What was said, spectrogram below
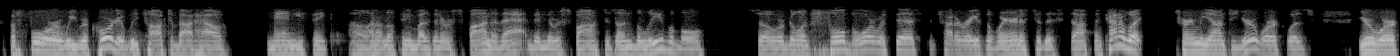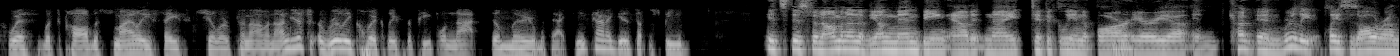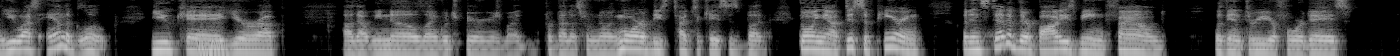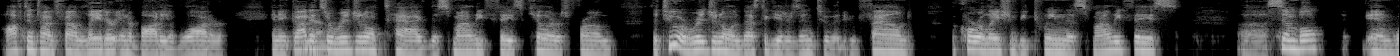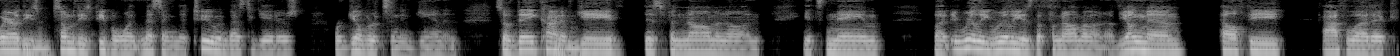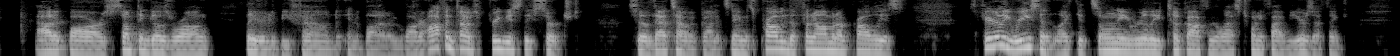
Before we recorded, we talked about how, man, you think, oh, I don't know if anybody's going to respond to that. And then the response is unbelievable. So we're going full bore with this to try to raise awareness to this stuff. And kind of what turned me on to your work was your work with what's called the smiley face killer phenomenon. Just really quickly for people not familiar with that, can you kind of get us up to speed? It's this phenomenon of young men being out at night, typically in a bar mm-hmm. area, and and really places all around the U.S. and the globe, UK, mm-hmm. Europe, uh, that we know language barriers might prevent us from knowing more of these types of cases, but going out, disappearing but instead of their bodies being found within three or four days, oftentimes found later in a body of water. And it got yeah. its original tag, the smiley face killers, from the two original investigators into it who found a correlation between the smiley face uh, symbol and where these mm-hmm. some of these people went missing. The two investigators were Gilbertson and Gannon. So they kind mm-hmm. of gave this phenomenon its name but it really, really is the phenomenon of young men, healthy, athletic, out at bars, something goes wrong, later to be found in a body of water, oftentimes previously searched. So that's how it got its name. It's probably the phenomenon probably is fairly recent. Like it's only really took off in the last 25 years, I think,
